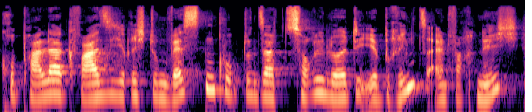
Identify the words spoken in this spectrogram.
Kropala quasi Richtung Westen guckt und sagt, sorry Leute, ihr bringt's einfach nicht,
